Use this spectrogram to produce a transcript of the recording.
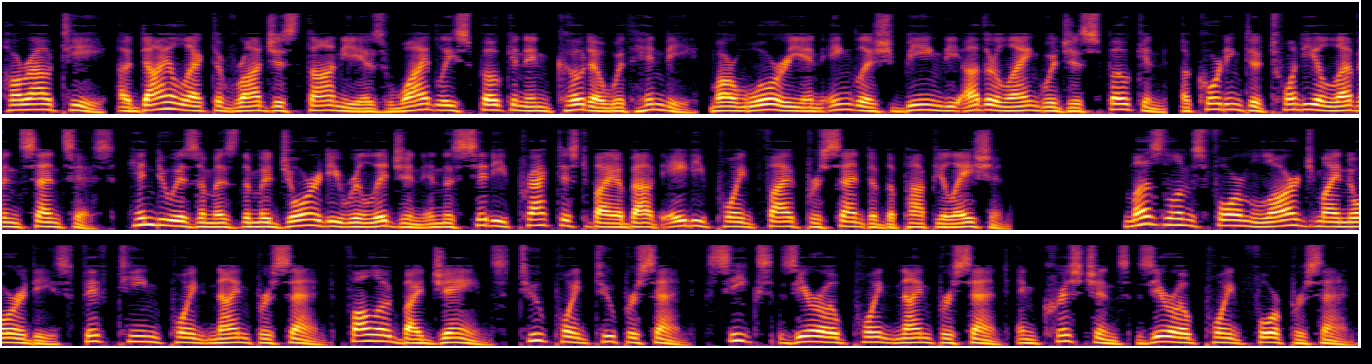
Harauti, a dialect of Rajasthani is widely spoken in Kota with Hindi, Marwari and English being the other languages spoken. According to 2011 census, Hinduism is the majority religion in the city practiced by about 80.5% of the population. Muslims form large minorities 15.9% followed by Jains 2.2%, Sikhs 0.9% and Christians 0.4%.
